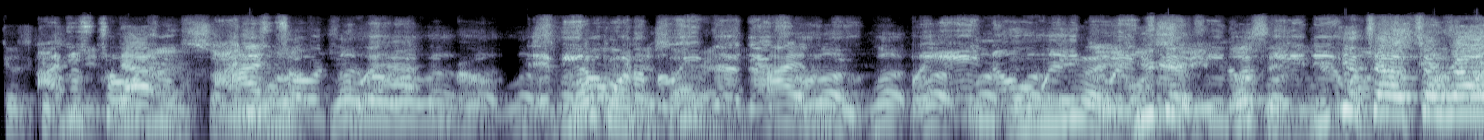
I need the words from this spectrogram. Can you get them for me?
Because I just told now, you. So I you just want- told you Look, what look, happened, look, bro. look, look, if you don't want to believe already. that, that's Alright, on look, you. look, but look, ain't look, no look. way. You, know, you can, Tarantino listen, being you can tell with Spike Terrell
